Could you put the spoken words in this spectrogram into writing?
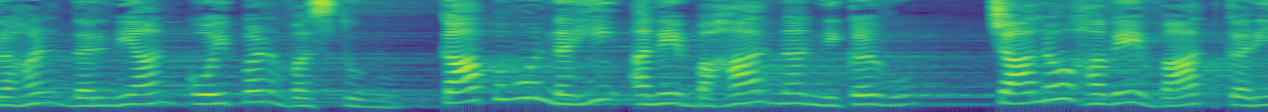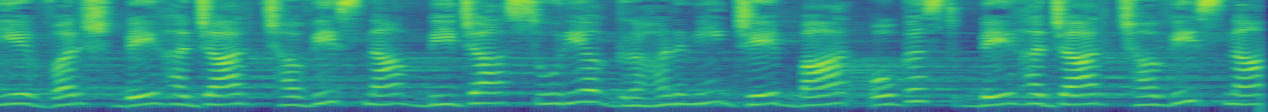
ગ્રહણ દરમિયાન કોઈ પણ વસ્તુનું કાપવું નહીં અને બહાર ન નીકળવું. ચાલો હવે વાત કરીએ વર્ષ બે હજાર છવ્વીસના બીજા સૂર્ય ગ્રહણની જે બાર ઓગસ્ટ બે હજાર છવ્વીસના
